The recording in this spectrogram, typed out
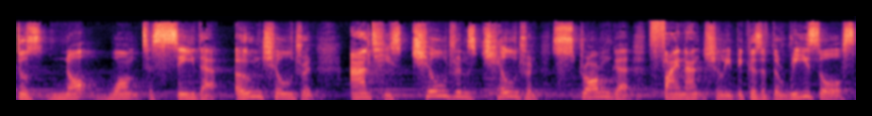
does not want to see their own children and his children's children stronger financially because of the resource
